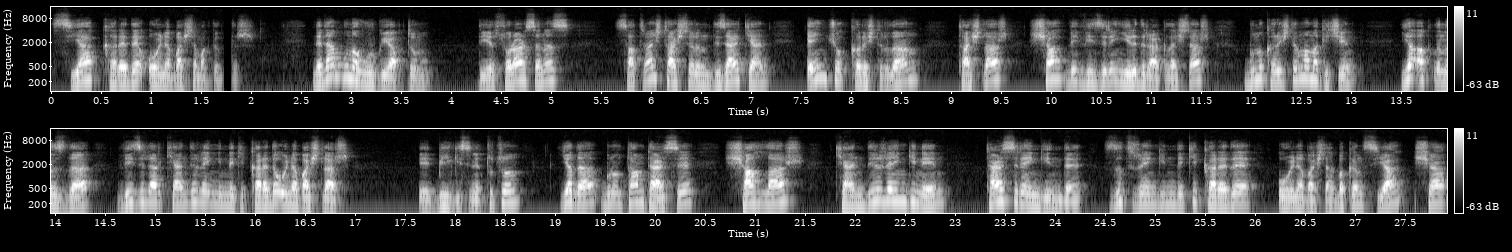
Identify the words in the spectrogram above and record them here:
siyah karede oyuna başlamaktadır. Neden buna vurgu yaptım diye sorarsanız satranç taşlarını dizerken en çok karıştırılan taşlar şah ve vezirin yeridir arkadaşlar. Bunu karıştırmamak için ya aklınızda vezirler kendi rengindeki karede oyuna başlar e, bilgisini tutun ya da bunun tam tersi şahlar kendi renginin ters renginde zıt rengindeki karede oyuna başlar. Bakın siyah şah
